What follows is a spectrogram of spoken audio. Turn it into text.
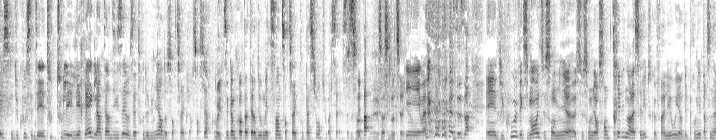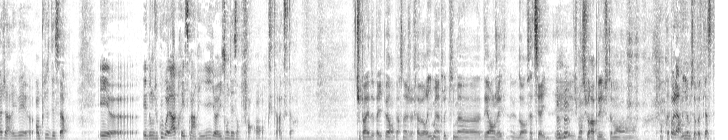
parce que du coup, c'était toutes les, les règles interdisaient aux êtres de lumière de sortir avec leurs sorcières. quoi. Oui. C'est comme quand t'interdis au médecin de sortir avec ton patient, tu vois, ça, ça se fait pas. Et ça, c'est d'autres séries. Et hein. voilà, c'est ça. Et du coup, effectivement, ils se sont mis, euh, ils se sont mis ensemble très vite dans la série parce que, enfin, Léo est un des premiers personnages à arriver euh, en plus des sœurs. Et, euh, et donc du coup, voilà, après ils se marient, ils ont des enfants, etc., etc. tu parlais de Piper en personnage favori, mais un truc qui m'a dérangé dans cette série, et Mhm. je m'en suis rappelé justement en, en préparant Voilà. minimum ce podcast,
